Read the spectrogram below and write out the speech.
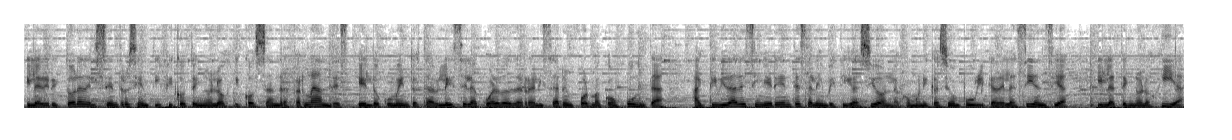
y la directora del Centro Científico Tecnológico Sandra Fernández. El documento establece el acuerdo de realizar en forma conjunta actividades inherentes a la investigación, la comunicación pública de la ciencia y la tecnología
